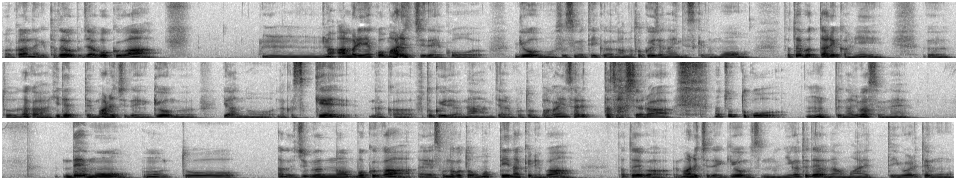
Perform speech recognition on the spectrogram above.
わかんないけど例えばじゃあ僕はうんまああんまりねこうマルチでこう業務を進めていくのがあんま得意じゃないんですけども例えば誰かにうんとなんかヒデってマルチで業務やんのなんかすっげえなんか不得意だよなみたいなことをバカにされたとしたら、まあ、ちょっとこううんってなりますよね。でもうんとなん自分の僕が、えー、そんなことを思っていなければ例えばマルチで業務するの苦手だよなお前って言われても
